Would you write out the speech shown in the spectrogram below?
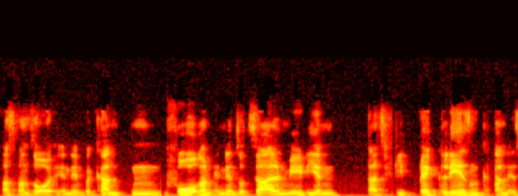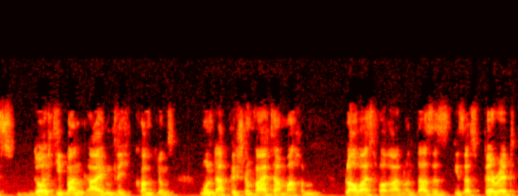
was man so in den bekannten Foren, in den sozialen Medien als Feedback lesen kann, ist durch die Bank eigentlich, kommt Jungs, Mund abwischen, weitermachen, blau-weiß voran. Und das ist dieser Spirit,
